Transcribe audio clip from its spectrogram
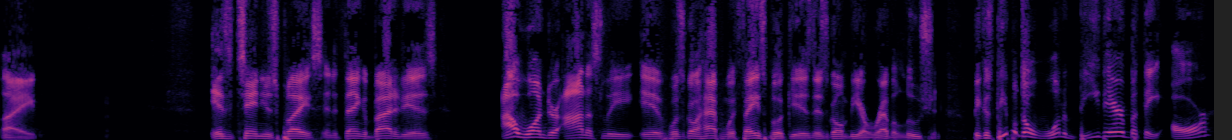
Like it's a tenuous place, and the thing about it is, I wonder honestly if what's going to happen with Facebook is there's going to be a revolution because people don't want to be there, but they are.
